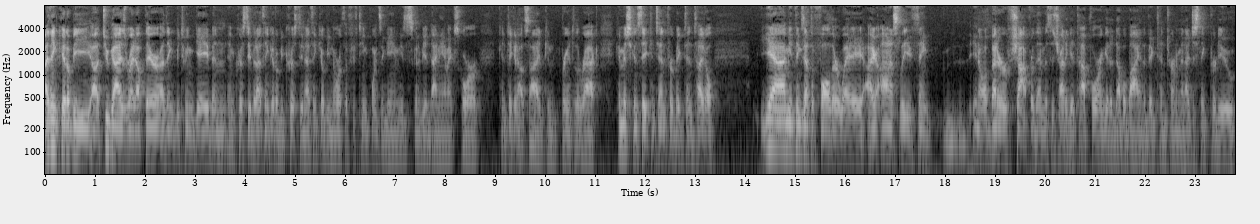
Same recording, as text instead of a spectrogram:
I think it'll be uh, two guys right up there. I think between Gabe and, and Christie, but I think it'll be Christie, and I think he'll be north of 15 points a game. He's going to be a dynamic scorer, can take it outside, can bring it to the rack. Can Michigan State contend for a Big Ten title? Yeah, I mean things have to fall their way. I honestly think you know a better shot for them is to try to get top four and get a double bye in the Big Ten tournament. I just think Purdue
